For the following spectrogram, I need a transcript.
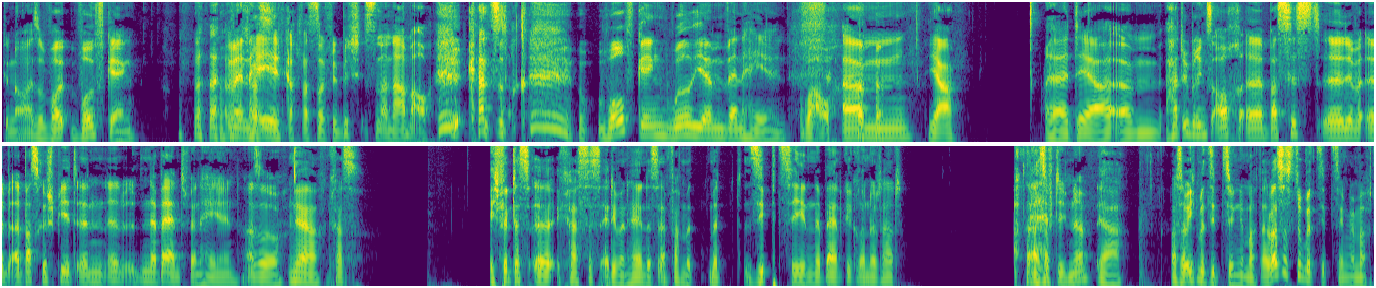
genau, also Wol Wolfgang. Van. Halen, Gott, was so für ein beschissener Name auch. Kannst du doch. Wolfgang William Van Halen. Wow. ähm, ja. Äh, der ähm, hat übrigens auch äh, Bassist, äh, der, äh, Bass gespielt in, in der Band Van Halen. Also, Ja, krass. Ich finde das äh, krass, dass Eddie Van Halen das einfach mit, mit 17 eine Band gegründet hat. also heftig, ne? Ja. Was habe ich mit 17 gemacht? Was hast du mit 17 gemacht?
